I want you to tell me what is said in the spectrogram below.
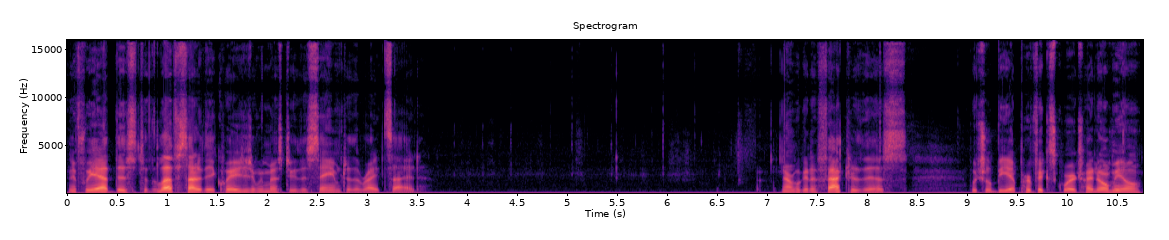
And if we add this to the left side of the equation, we must do the same to the right side. Now we're going to factor this, which will be a perfect square trinomial,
